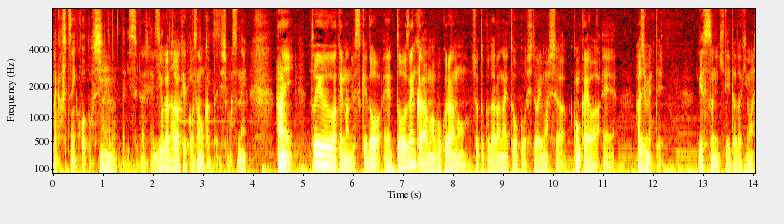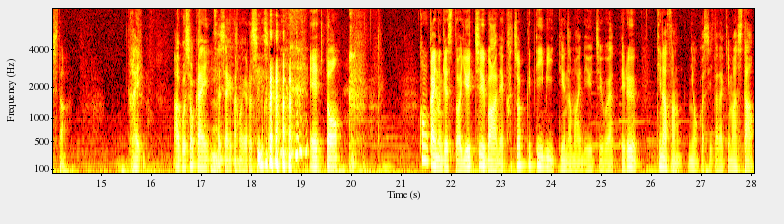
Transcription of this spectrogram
なんか普通にコート欲しいとなったりするんで、確かに。夕そんな方は結構寒かったりしますね。はい。というわけなんですけど、えっと前回はまあ僕らのちょっとくだらないトークをしておりましたが今回は、えー初めてゲストに来ていただきました。はいあご紹介差し上げた方がよろしいでしょうか、えーっと今回のゲストは YouTuber でカチョック TV っていう名前で YouTube をやってるティナさんにお越しいただきました。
